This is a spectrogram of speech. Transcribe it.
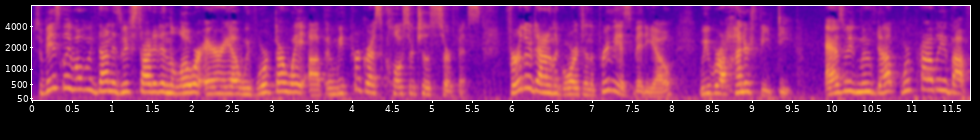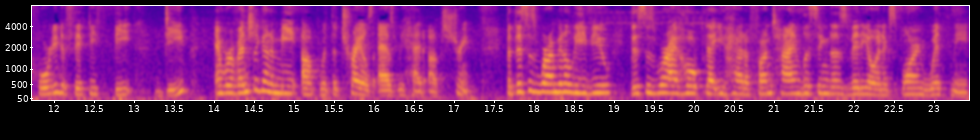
So basically what we've done is we've started in the lower area, we've worked our way up and we've progressed closer to the surface. Further down in the gorge in the previous video, we were 100 feet deep. As we've moved up, we're probably about 40 to 50 feet deep and we're eventually gonna meet up with the trails as we head upstream. But this is where I'm gonna leave you. This is where I hope that you had a fun time listening to this video and exploring with me.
